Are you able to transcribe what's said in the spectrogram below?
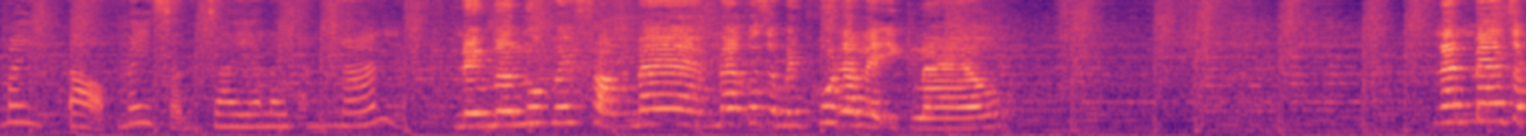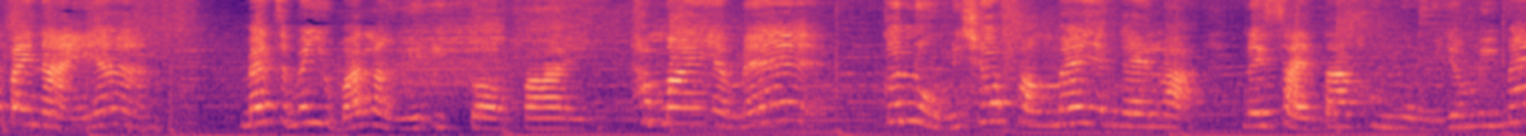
ไม่ตอบไม่สนใจอะไรทั้งนั้น ในเมื่อลูกไม่ฟังแม่ แม่ก็จะไม่พูดอะไรอีกแล้ว นั่นแม่จะไปไหนอะ่ะ แม่จะไม่อยู่บ้านหลังนี้อีกต่อไปทำไมอะแม่ ก็หนูไม่เชื่อฟังแม่ยังไงล่ะ ในสายตาของหนูยังมีแม่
